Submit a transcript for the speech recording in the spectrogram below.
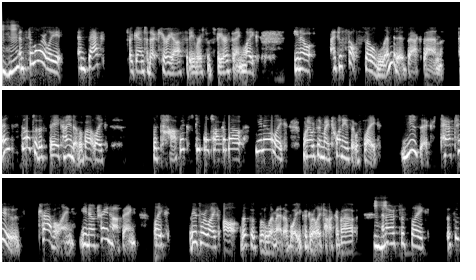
Mm-hmm. And similarly, and back again to that curiosity versus fear thing, like, you know, I just felt so limited back then and still to this day, kind of about like the topics people talk about, you know, like when I was in my 20s, it was like, music, tattoos, traveling, you know, train hopping. Like these were like all this was the limit of what you could really talk about. Mm-hmm. And I was just like, this is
